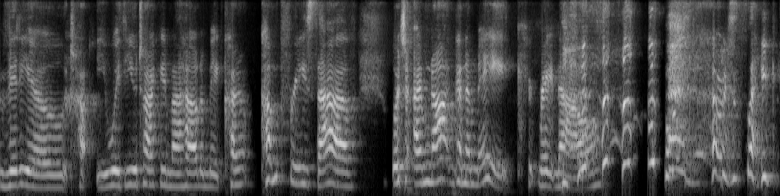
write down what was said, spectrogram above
video t- with you talking about how to make com- comfrey salve, which I'm not going to make right now. I was like,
